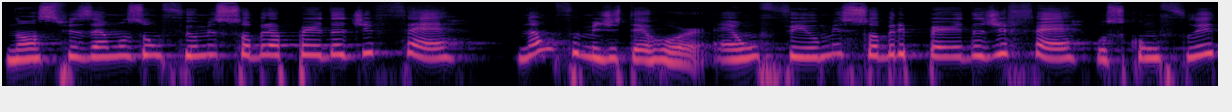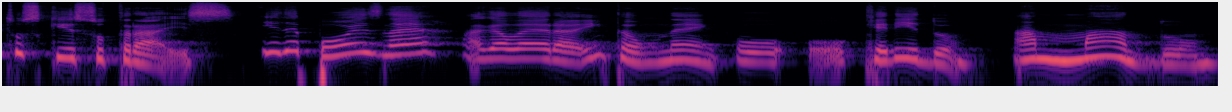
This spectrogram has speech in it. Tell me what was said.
nós fizemos um filme sobre a perda de fé. Não um filme de terror, é um filme sobre perda de fé, os conflitos que isso traz. E depois, né, a galera, então, né, o, o querido, amado,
